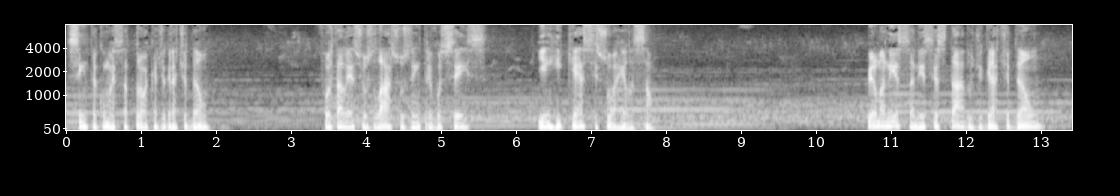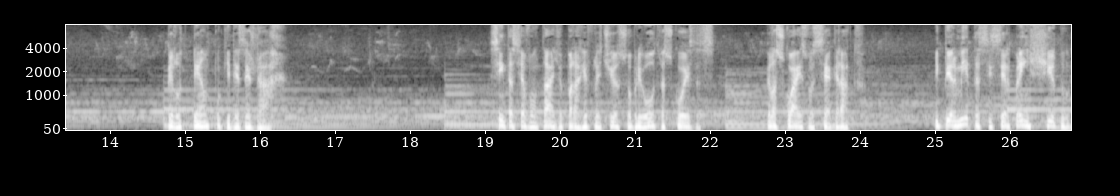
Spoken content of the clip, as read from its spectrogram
Sinta como essa troca de gratidão fortalece os laços entre vocês e enriquece sua relação. Permaneça nesse estado de gratidão pelo tempo que desejar. Sinta-se à vontade para refletir sobre outras coisas pelas quais você é grato e permita-se ser preenchido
